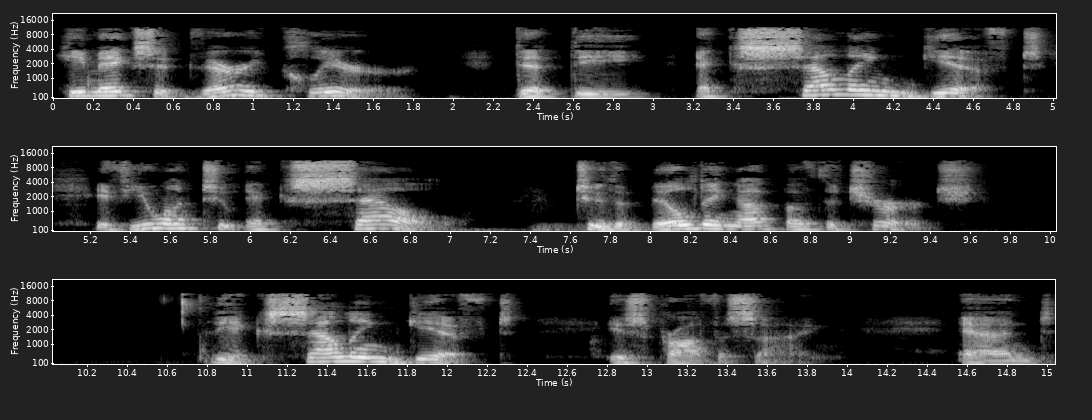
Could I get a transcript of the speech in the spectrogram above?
he makes it very clear that the excelling gift, if you want to excel to the building up of the church, the excelling gift is prophesying. And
